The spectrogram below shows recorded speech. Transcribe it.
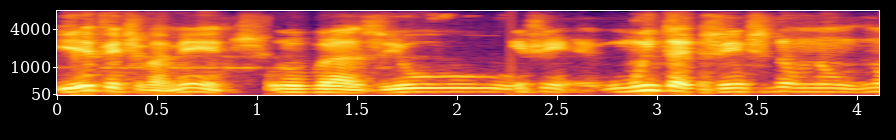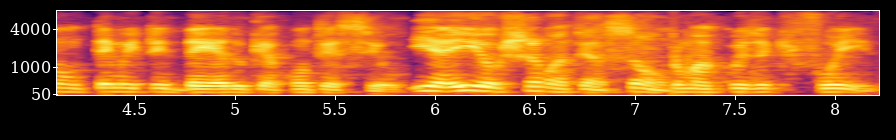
E efetivamente, no Brasil, enfim, muita gente não, não, não tem muita ideia do que aconteceu. E aí eu chamo a atenção para uma coisa que foi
